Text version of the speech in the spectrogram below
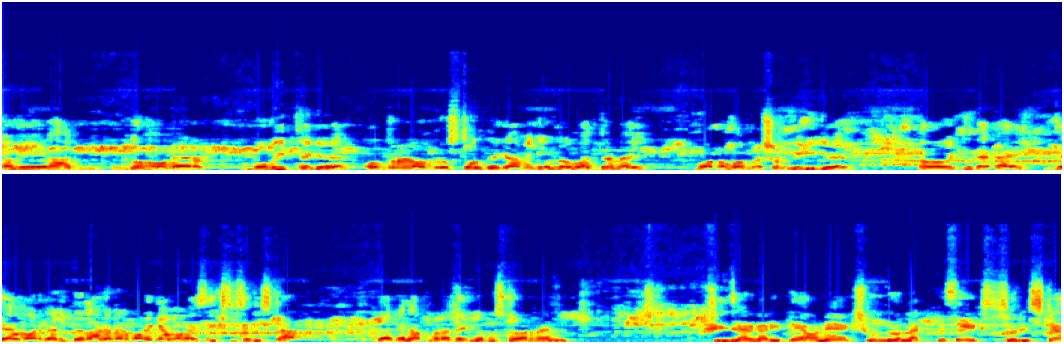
আমি একদম মনের গভীর থেকে, অন্তরের অন্তরস্থল থেকে আমি ধন্যবাদ জানাই মোটো কর্পোরেশন বিডিকে তো একটু দেখাই যে আমার গাড়িতে লাগানোর পরে কেমন হয়েছে এক্সেসরিজটা দেখেন আপনারা দেখলে বুঝতে পারবেন। ফ্রিজার গাড়িতে অনেক সুন্দর লাগতেছে এক্সেসরিজটা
